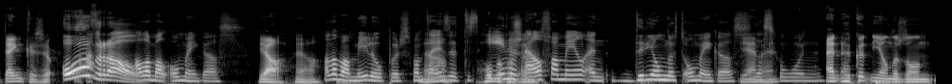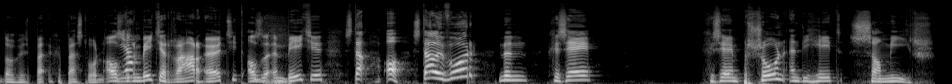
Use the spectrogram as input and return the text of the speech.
Denken ze. Overal! Allemaal omega's. Ja, ja. Allemaal meelopers. Want Ja, dat is het. Het is 100%. één een alpha male en 300 omega's. Ja, dat is gewoon... En je kunt niet anders dan, dan gepest worden. Als het er een beetje raar uitziet, als er een beetje... Stel, oh, stel je voor, een, je, zei, je zei een persoon en die heet Samir.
